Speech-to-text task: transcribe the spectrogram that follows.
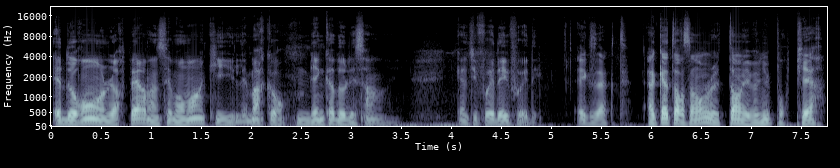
aideront leur père dans ces moments qui les marqueront. Bien qu'adolescent, quand il faut aider, il faut aider. Exact. À 14 ans, le temps est venu pour Pierre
